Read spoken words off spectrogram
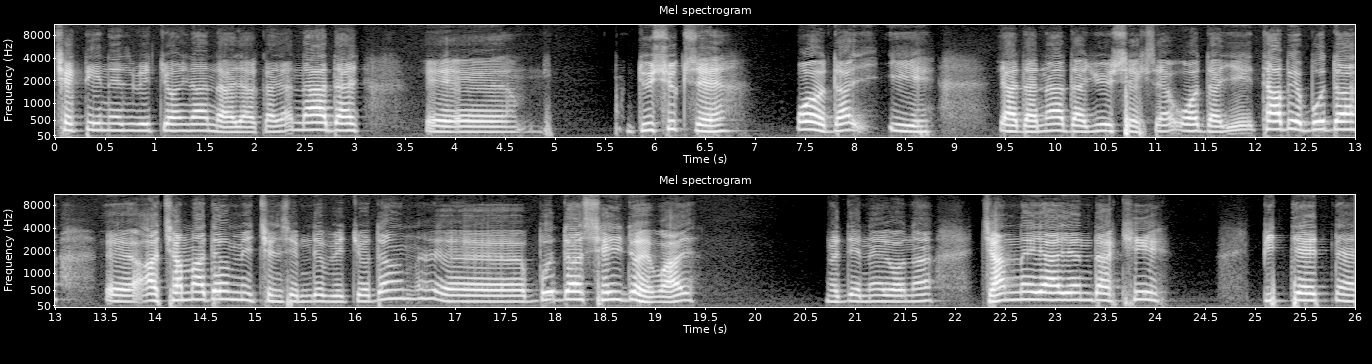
çektiğiniz videoyla da alakalı. Nerede e, düşükse orada iyi ya da nerede yüksekse o da iyi. Tabi bu da e, açamadığım için şimdi videodan e, burada şey de var. Ne denir ona? Canlı yayındaki bitletle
